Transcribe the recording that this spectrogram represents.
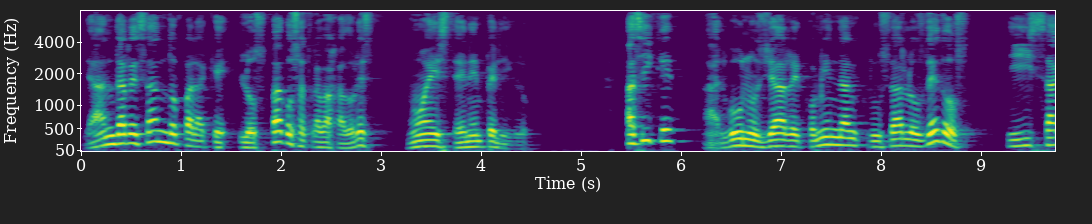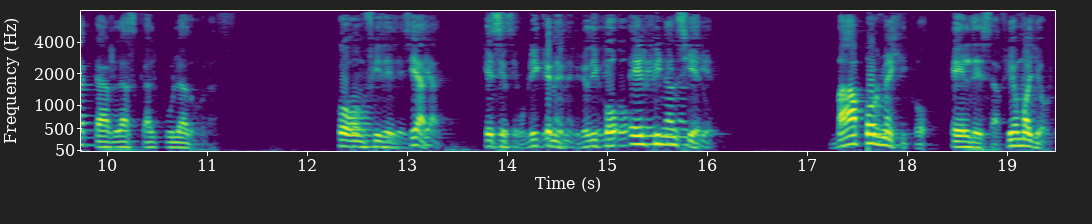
y anda rezando para que los pagos a trabajadores no estén en peligro. Así que algunos ya recomiendan cruzar los dedos y sacar las calculadoras. Confidencial, que se publica en el periódico El Financiero. Va por México, el desafío mayor.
